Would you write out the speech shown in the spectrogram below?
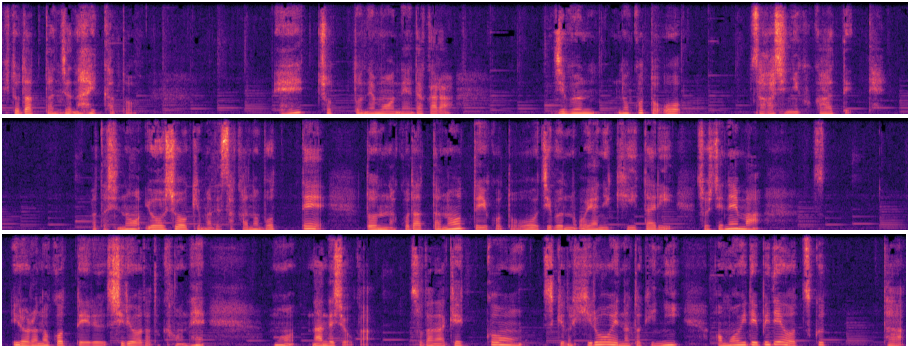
人だったんじゃないかと。えちょっとねもうねだから自分のことを探しに行くかって言って私の幼少期まで遡ってどんな子だったのっていうことを自分の親に聞いたりそしてねまあいろいろ残っている資料だとかをねもう何でしょうかそうだな結婚式の披露宴の時に思い出ビデオを作った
